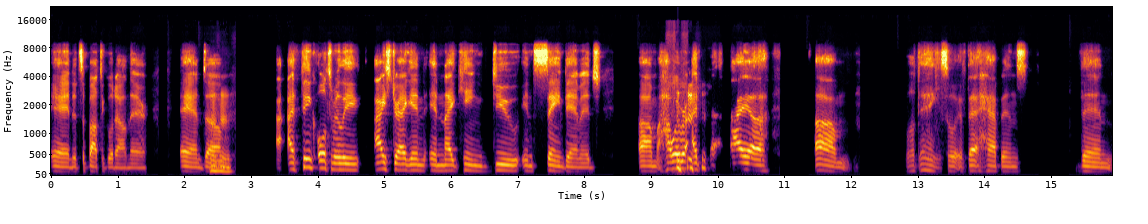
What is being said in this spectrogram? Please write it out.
and it's about to go down there. And um Mhm. I- I think ultimately Ice Dragon and Night King do insane damage. Um, however, I, I, uh, um, well, dang. So if that happens, then,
